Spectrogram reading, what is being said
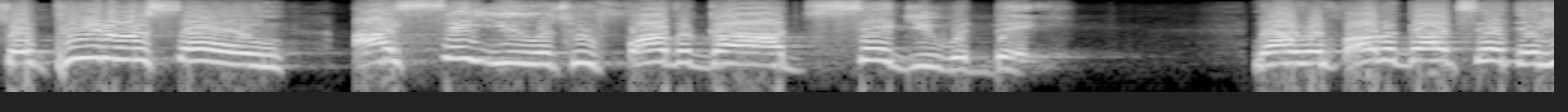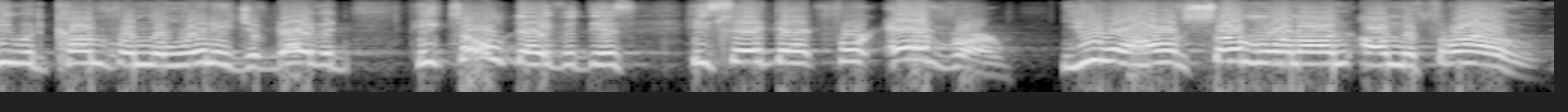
So Peter is saying, I see you as who Father God said you would be. Now, when Father God said that he would come from the lineage of David, he told David this. He said that forever you will have someone on, on the throne.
